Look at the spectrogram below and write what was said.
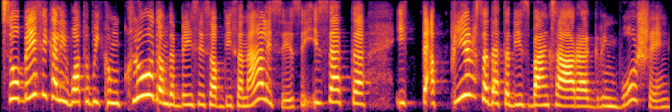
So basically what we conclude on the basis of this analysis is that uh, it appears that these banks are uh, greenwashing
